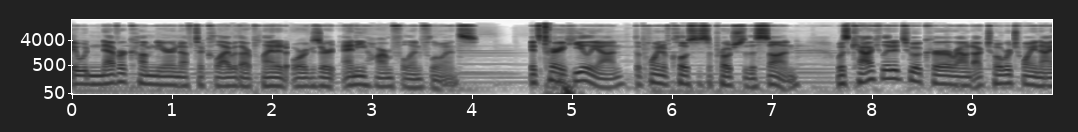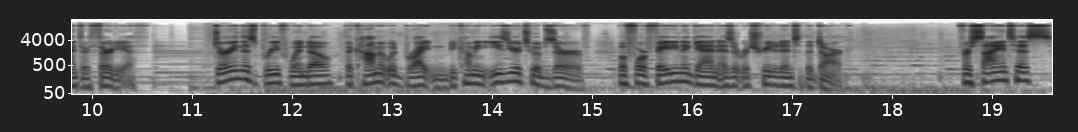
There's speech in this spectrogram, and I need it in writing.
it would never come near enough to collide with our planet or exert any harmful influence. Its perihelion, the point of closest approach to the Sun, was calculated to occur around October 29th or 30th. During this brief window, the comet would brighten, becoming easier to observe, before fading again as it retreated into the dark. For scientists,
